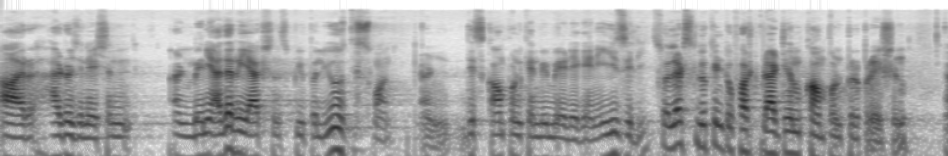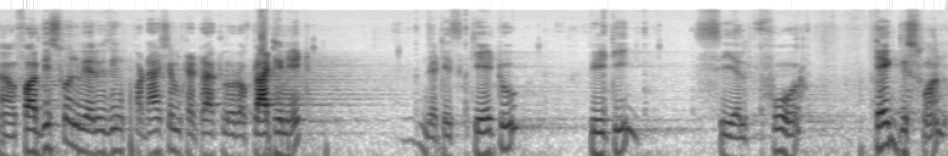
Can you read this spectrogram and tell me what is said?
or hydrogenation and many other reactions people use this one and this compound can be made again easily. So, let us look into first platinum compound preparation. Uh, for this one we are using potassium tetrachloroplatinate that is K2 PT Cl4. Take this one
